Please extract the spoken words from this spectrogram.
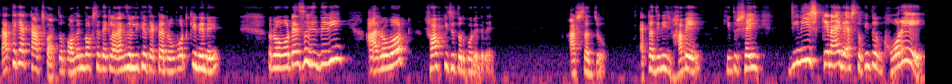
তার থেকে এক কাজ কর। তোর কমেন্ট বক্সে দেখলাম একজন লিখেছে, একটা রোবট কিনে নে। রোবটে সুইচ দিবি আর রোবট সব কিছু তোর করে দেবে। আশ্চর্য। একটা জিনিস ভাবে, কিন্তু সেই জিনিস কেনায় ব্যস্ত, কিন্তু ওর ঘরে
